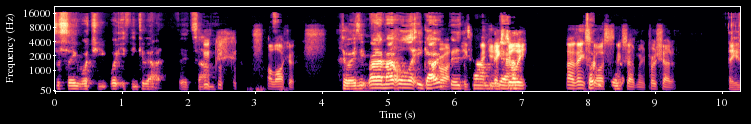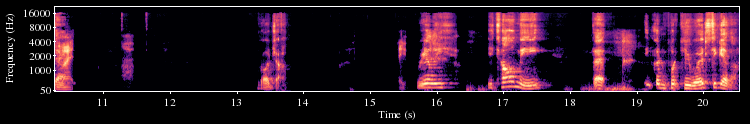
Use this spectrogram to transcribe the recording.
to see what you what you think about it. But um, I like it. too easy, right, mate? I'll let you go. All right, but thank um, you. Thanks, yeah, Julie. No, thanks, guys. Thanks for having me. Appreciate it. Thanks, Thanks. mate. Roger. Really? You told me that he couldn't put two words together.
